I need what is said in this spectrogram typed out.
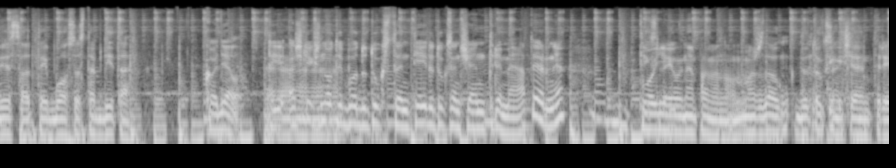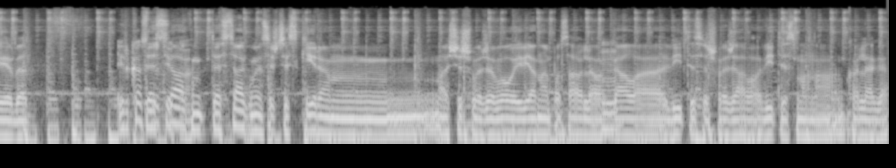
visa tai buvo sustabdyta. Kodėl? Tai aš kiek žinau, tai buvo 2000-2002 metai, ar ne? Tiksliai jau nepamenu, maždaug 2002, bet Ir kas tiesiog, nutiko? tiesiog mes išsiskyrėm, aš išvažiavau į vieną pasaulio mm. galą, Vytis išvažiavo, Vytis mano kolega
